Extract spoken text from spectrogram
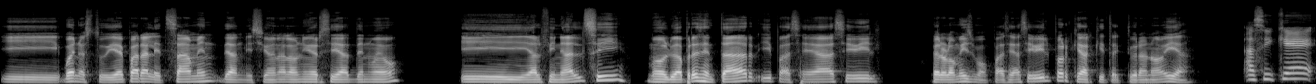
Y bueno, estudié para el examen de admisión a la universidad de nuevo. Y al final sí, me volví a presentar y pasé a civil. Pero lo mismo, pasé a civil porque arquitectura no había. Así que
